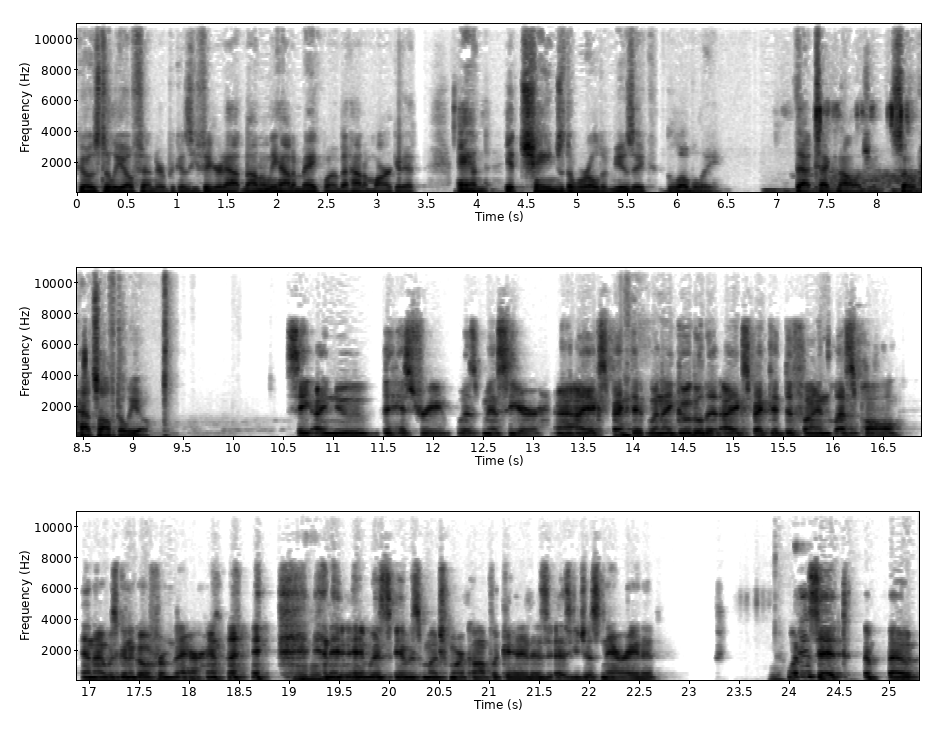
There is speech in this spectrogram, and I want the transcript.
goes to Leo Fender because he figured out not only how to make one, but how to market it. And it changed the world of music globally, that technology. So hats off to Leo. See, I knew the history was messier. Uh, I expected when I Googled it, I expected to find Les Paul and I was going to go from there. mm-hmm. and it, it, was, it was much more complicated as, as you just narrated. Yeah. What is it about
